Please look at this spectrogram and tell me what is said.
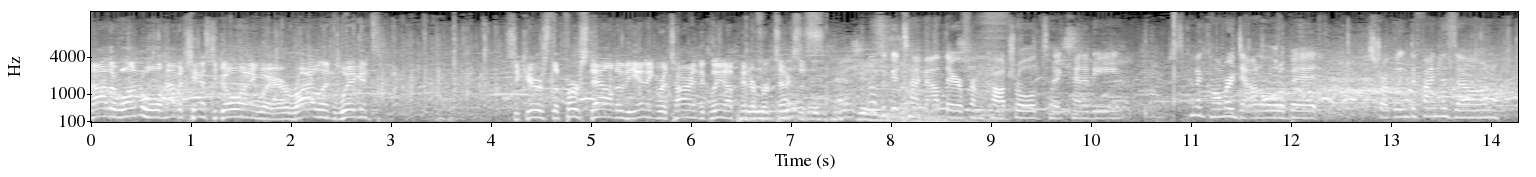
Neither one will have a chance to go anywhere. Ryland Wiggins secures the first down of the inning, retiring the cleanup hitter for Texas. It was a good time out there from Cottrell to Kennedy. Just kind of calm her down a little bit, struggling to find the zone,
